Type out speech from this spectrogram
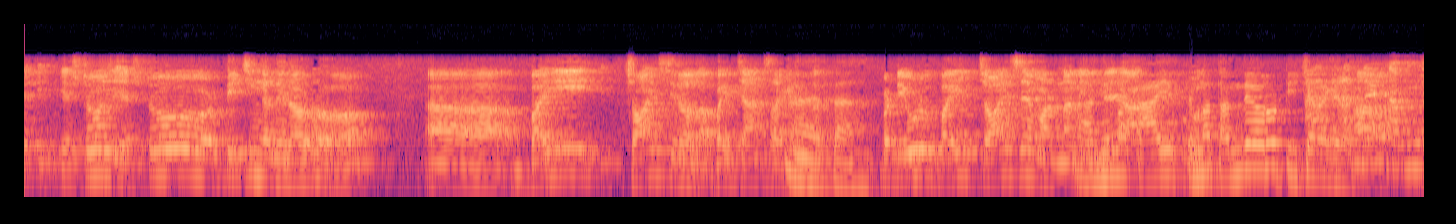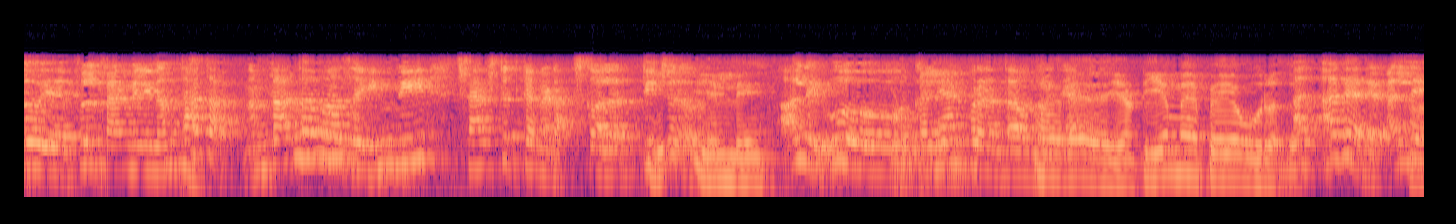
ಎ- ಎಷ್ಟೋ ಎಷ್ಟೋ ಟೀಚಿಂಗ್ ಅಲ್ಲಿರೋರು ಬೈ ಚಾಯ್ಸ್ ಇರಲ್ಲ ಬೈ ಚಾನ್ಸ್ ಆಗಿರುತ್ತೆ. ಬಟ್ ಇವಳು ಬೈ ಚಾಯ್ಸ್ ಮಾಡಿ ನಾನು ನಿಮ್ಮ ತಾಯಿ ಆಗ್ಬೇಕು ನಿಮ್ಮ ತಂದೆಯವರು ಟೀಚರ್ ಆಗಿರೋದು. ನಮ್ದು ಫುಲ್ ಫ್ಯಾಮಿಲಿ ನಮ್ ತಾತ. ನಮ್ ತಾತ was Hindi Sanskrit Kannada scholar teacher ಎಲ್ಲಿ? ಅಲ್ಲಿ ಕಲ್ಯಾಣಪುರ ಅಂತ ಒಂದು ಇದೆ. ಅದೇ ಟಿ ಎಂ ಎ ಪಿ ಊರದು ಅದೇ ಅದೇ ಅಲ್ಲೇ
